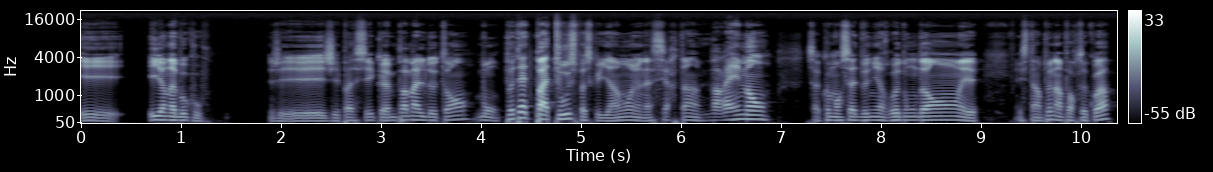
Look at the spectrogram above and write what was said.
Et il y en a beaucoup. J'ai passé quand même pas mal de temps. Bon, peut-être pas tous, parce qu'il y a un moment, il y en a certains, vraiment, ça commençait à devenir redondant et, c'était un peu n'importe quoi.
